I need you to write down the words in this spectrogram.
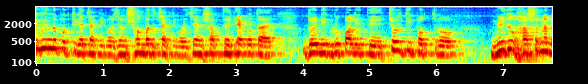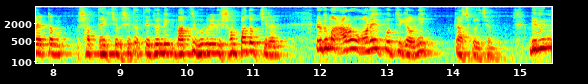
বিভিন্ন পত্রিকায় চাকরি করেছেন, সংবাদে চাকরি করেছেন, সাপ্তাহিক একতায়, দৈনিক রূপালীতে চলতিপত্র মৃদু ভাষণ নামে একটা সাপ্তাহিক ছিল, সেটাতে দৈনিক মাতৃভূমির ইনি সম্পাদক ছিলেন, এরকম আরও অনেক পত্রিকা উনি কাজ করেছেন। বিভিন্ন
